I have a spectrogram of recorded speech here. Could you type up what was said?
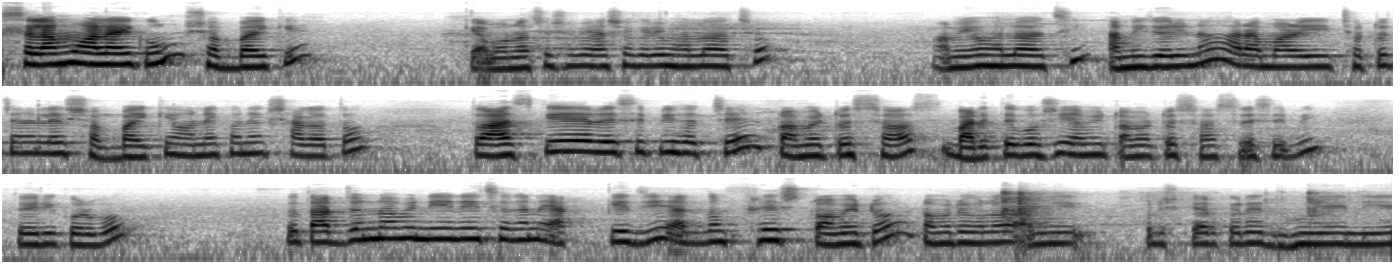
আসসালামু আলাইকুম সবাইকে। কেমন আছো সবাই? আশা করি ভালো আছো। আমিও ভালো আছি। আমি জরিনা আর আমার এই ছোট্ট চ্যানেলে সবাইকে অনেক অনেক স্বাগত। তো আজকে রেসিপি হচ্ছে টমেটো সস। বাড়িতে বসেই আমি টমেটো সস রেসিপি তৈরি করব। তো তার জন্য আমি নিয়ে নিয়েছি এখানে এক কেজি একদম ফ্রেশ টমেটো। টমেটোগুলো আমি পরিষ্কার করে ধুয়ে নিয়ে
